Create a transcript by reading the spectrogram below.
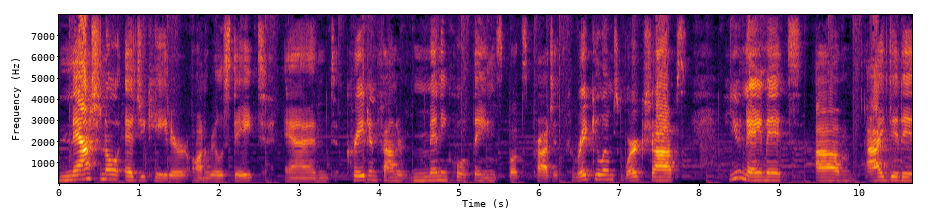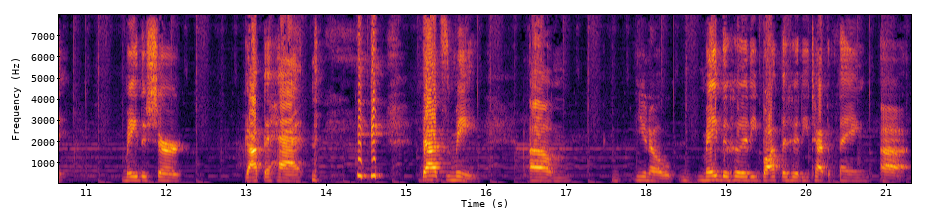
national educator on real estate, and creator and founder of many cool things books, projects, curriculums, workshops, you name it. Um, I did it, made the shirt, got the hat. That's me. Um, you know, made the hoodie, bought the hoodie type of thing. Uh,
